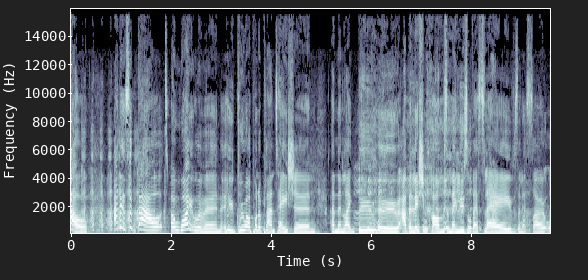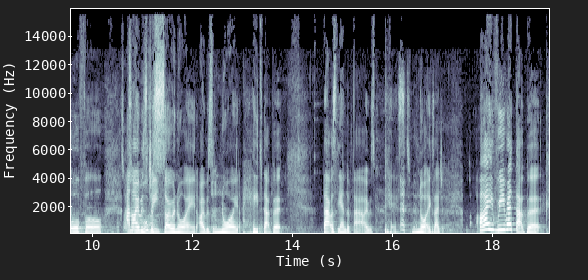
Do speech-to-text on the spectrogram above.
how? And it's about a white woman who grew up on a plantation, and then, like, boo hoo, abolition comes, and they lose all their slaves, and it's so awful. And I was movie. just so annoyed. I was annoyed. I hated that book. That was the end of that. I was pissed, not exaggerating. I reread that book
